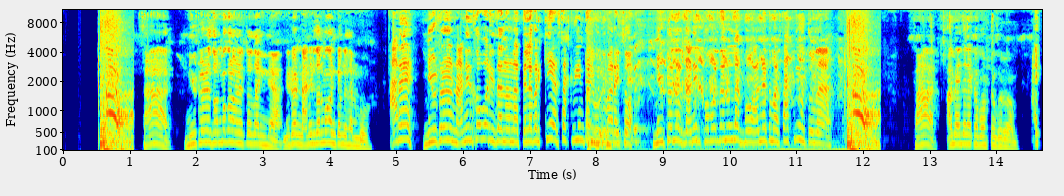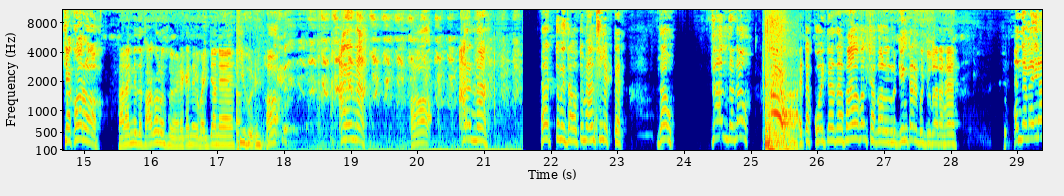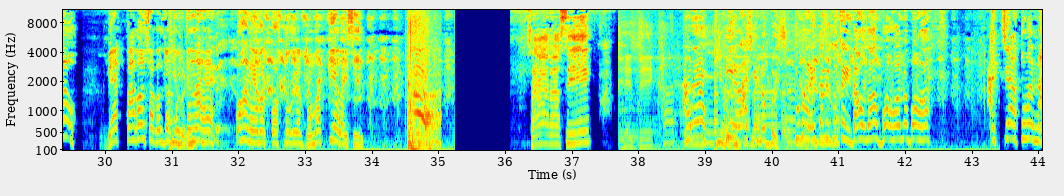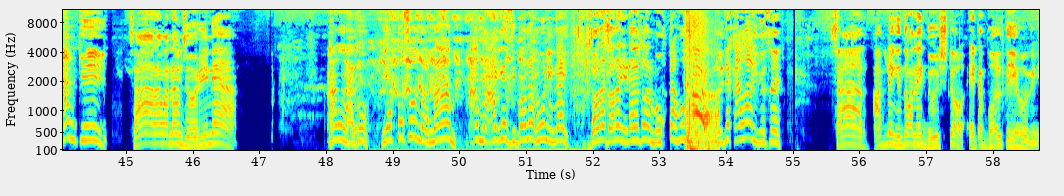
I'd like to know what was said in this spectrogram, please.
স্যার নিউটনের জন্মগ্রহণ তো জানি না। নিউটনের নানির জন্মগ্রহণ কেমনে জানব? আরে নিউটনের নানির খবরই জানো না তাহলে আবার কি আর চাকরি ইন্টারভিউ দিতে পারাইছো? নিউটনের নানির খবর জানো লাগবো আর না তোমার চাকরি হতো না। স্যার আমি এনে একটা প্রশ্ন করলাম আচ্ছা করো। স্যার এনে তো পাগল হছো এটা কেন ভাই জানে কি করে আরে না। হ। আরে না। হ্যাঁ তুমি যাও তুমি আনসিলেক্টেড যাও যাও না যাও। এটা কইটা যা পাগল ছাগল ইন্টারভিউ দিবার হ্যাঁ। এনে ভাই যাও। ব্যাগ পাগল ছাগল তো কইতে না হ্যাঁ ওখানে আমার প্রশ্ন করে জমাত কে লাইছিল স্যার আসি। আরে কি রাশি নব্বই? তোমার আমি কোথায়? দাও দাও বহ না বহ। আচ্ছা তোমার নাম কি? স্যার আমার নাম জরিনা। আল্লাহ গো এত সুন্দর নাম। আমি আগে জীবনে শুনি নাই। ধরা ধরা এটা তোমার মুখটা ফুসা রইতে কালা হয়ে গেছে। স্যার আপনি কিন্তু অনেক দুষ্ট এটা বলতেই হবে।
